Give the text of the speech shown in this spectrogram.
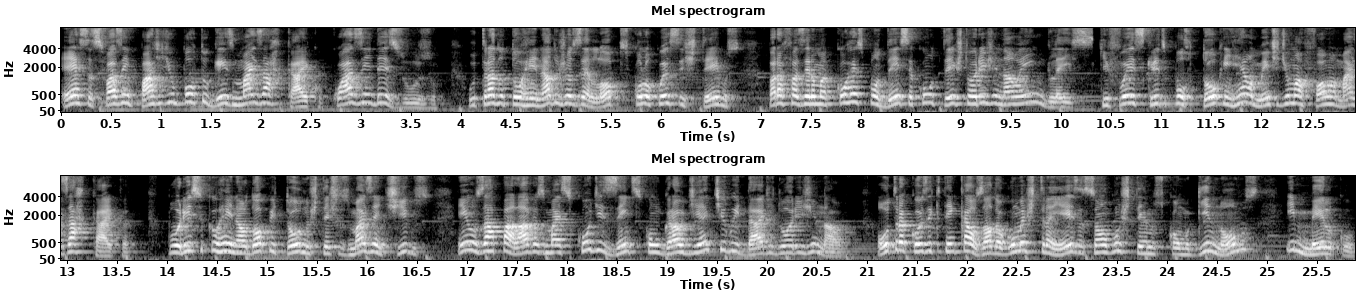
Essas fazem parte de um português mais arcaico, quase em desuso. O tradutor Reinaldo José Lopes colocou esses termos para fazer uma correspondência com o texto original em inglês, que foi escrito por Tolkien realmente de uma forma mais arcaica. Por isso que o Reinaldo optou, nos textos mais antigos, em usar palavras mais condizentes com o grau de antiguidade do original. Outra coisa que tem causado alguma estranheza são alguns termos como gnomos e Melkor,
